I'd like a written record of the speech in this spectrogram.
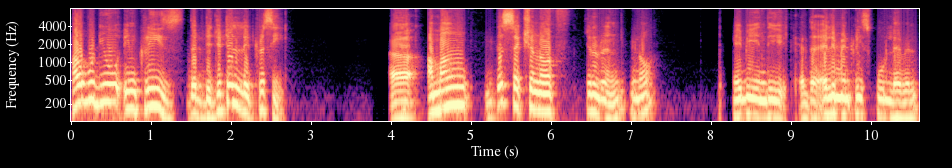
how would you increase the digital literacy uh, among this section of children, you know, maybe in the, at the elementary school level?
